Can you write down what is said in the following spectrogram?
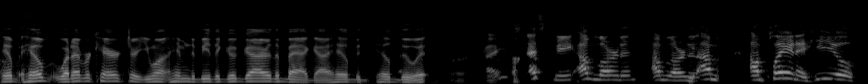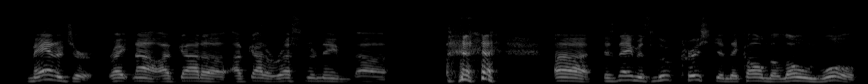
He'll he'll whatever character you want him to be the good guy or the bad guy, he'll be he'll do it. right? That's me. I'm learning. I'm learning. I'm I'm playing a heel manager right now. I've got a I've got a wrestler named uh uh his name is Luke Christian. They call him the Lone Wolf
